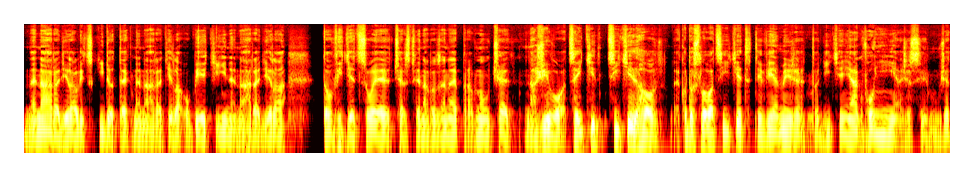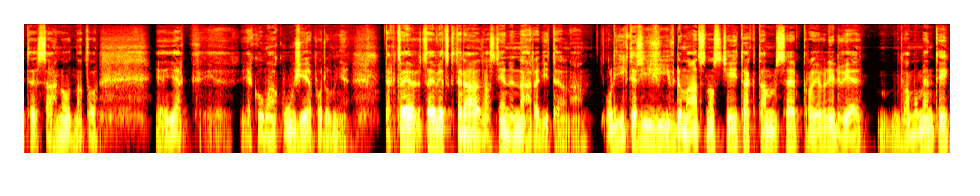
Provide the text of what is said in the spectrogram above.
Nenahradila lidský dotek, nenahradila obětí, nenahradila to vidět svoje čerstvě narozené pravnouče naživo a cítit, cítit ho, jako doslova cítit ty věmy, že to dítě nějak voní a že si můžete sáhnout na to, jak, jakou má kůži a podobně. Tak to je, to je věc, která hmm. vlastně je nenahraditelná. U lidí, kteří žijí v domácnosti, tak tam se projevily dvě, dva momenty.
